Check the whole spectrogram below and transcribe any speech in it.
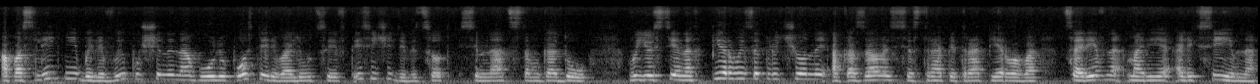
а последние были выпущены на волю после революции в 1917 году. В ее стенах первой заключенной оказалась сестра Петра I, царевна Мария Алексеевна.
